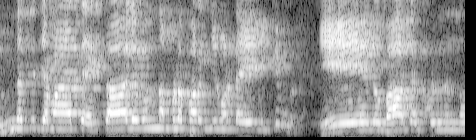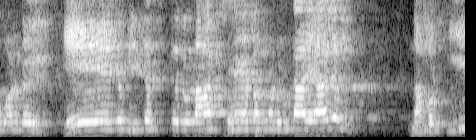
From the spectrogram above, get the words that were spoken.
സുന്നത്ത് ജമാഅത്ത് എക്കാലവും നമ്മൾ പറഞ്ഞുകൊണ്ടേയിരിക്കും ഏത് ഭാഗത്ത് നിന്നുകൊണ്ട് ഏത് വിധത്തിലുള്ള ആക്ഷേപങ്ങൾ ഉണ്ടായാലും നമുക്ക് ഈ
